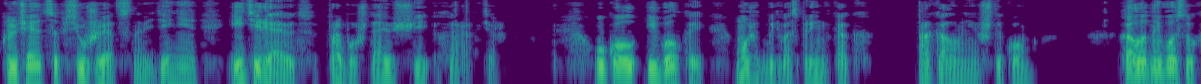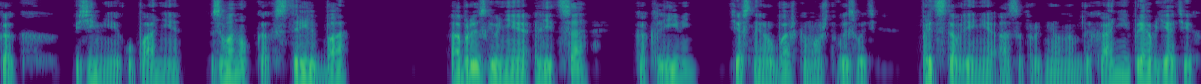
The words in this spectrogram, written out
включаются в сюжет сновидения и теряют пробуждающий характер. Укол иголкой может быть воспринят как прокалывание штыком, холодный воздух как зимнее купание, звонок как стрельба, обрызгивание лица как ливень, тесная рубашка может вызвать представление о затрудненном дыхании при объятиях.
